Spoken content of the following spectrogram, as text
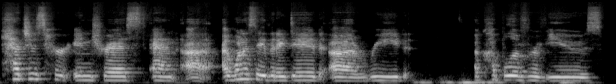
catches her interest. And uh, I want to say that I did uh, read a couple of reviews.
